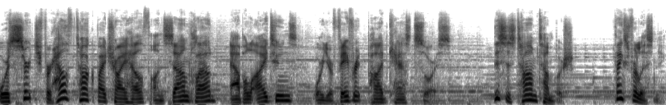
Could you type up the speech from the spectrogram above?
or search for Health Talk by TriHealth on SoundCloud, Apple iTunes, or your favorite podcast source. This is Tom Tumbush. Thanks for listening.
